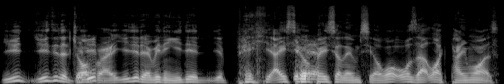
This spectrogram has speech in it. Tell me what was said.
You you did a job, right? You did everything. You did your, your ACL, yeah. PCL, MCL. What, what, was that like pain wise?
